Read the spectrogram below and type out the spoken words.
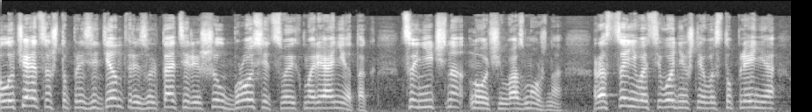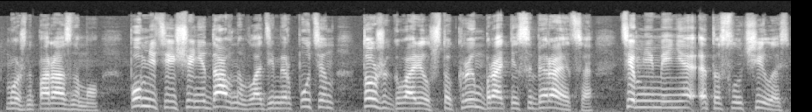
Получается, что президент в результате решил бросить своих марионеток. Цинично, но очень возможно. Расценивать сегодняшнее выступление можно по-разному. Помните, еще недавно Владимир Путин тоже говорил, что Крым брать не собирается. Тем не менее, это случилось.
